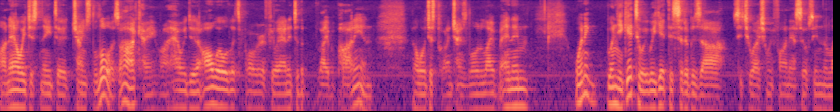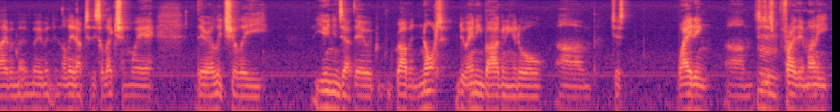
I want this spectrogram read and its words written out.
"Oh, now we just need to change the laws." Oh, okay, right. How we do that? Oh, well, let's probably affiliated to the Labor Party, and oh, we'll just change the law to Labor, and then when it, when you get to it, we get this sort of bizarre situation. We find ourselves in the labour movement in the lead up to this election, where there are literally unions out there would rather not do any bargaining at all, um, just waiting um, to just throw their money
